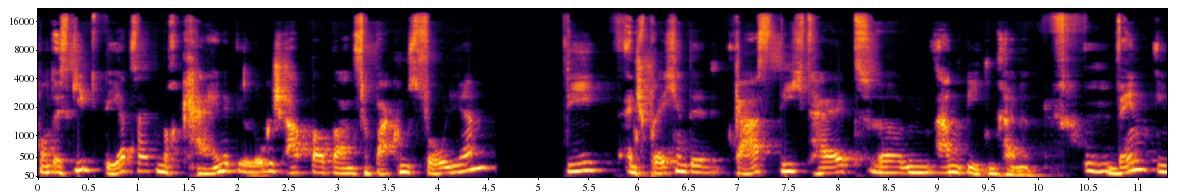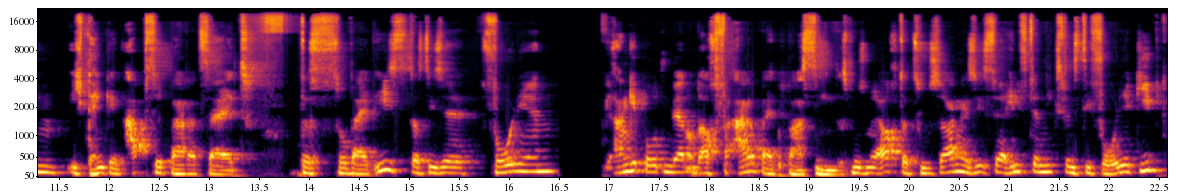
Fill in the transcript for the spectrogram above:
Und es gibt derzeit noch keine biologisch abbaubaren Verpackungsfolien, die entsprechende Gasdichtheit ähm, anbieten können. Mhm. Wenn in, ich denke, in absehbarer Zeit das soweit ist, dass diese Folien angeboten werden und auch verarbeitbar sind. Das muss man ja auch dazu sagen. Es ist ja, hilft ja nichts, wenn es die Folie gibt,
